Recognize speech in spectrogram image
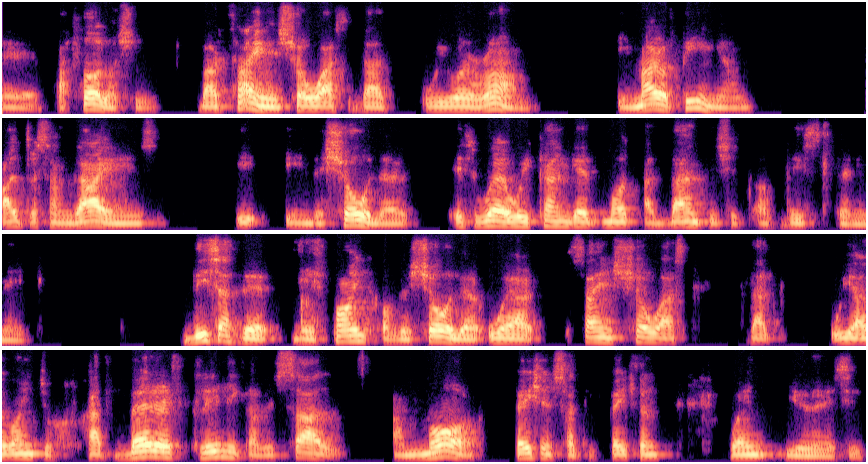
uh, pathology, but science showed us that we were wrong. In my opinion, ultrasound guidance in the shoulder is where we can get more advantage of this technique. This is the, the point of the shoulder where science show us that we are going to have better clinical results and more patient satisfaction when you use it.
